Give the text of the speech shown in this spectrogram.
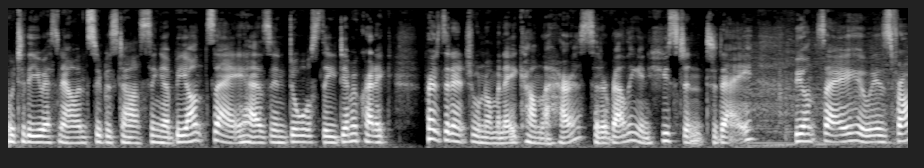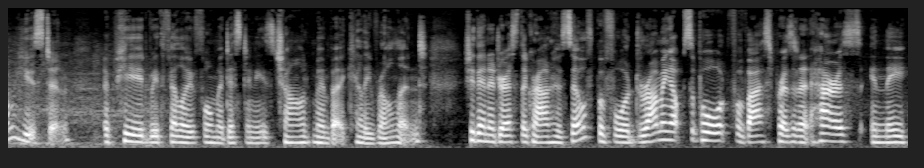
Well, to the US now, and superstar singer Beyonce has endorsed the Democratic presidential nominee Kamala Harris at a rally in Houston today. Beyonce, who is from Houston, appeared with fellow former Destiny's Child member Kelly Rowland. She then addressed the crowd herself before drumming up support for Vice President Harris in the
